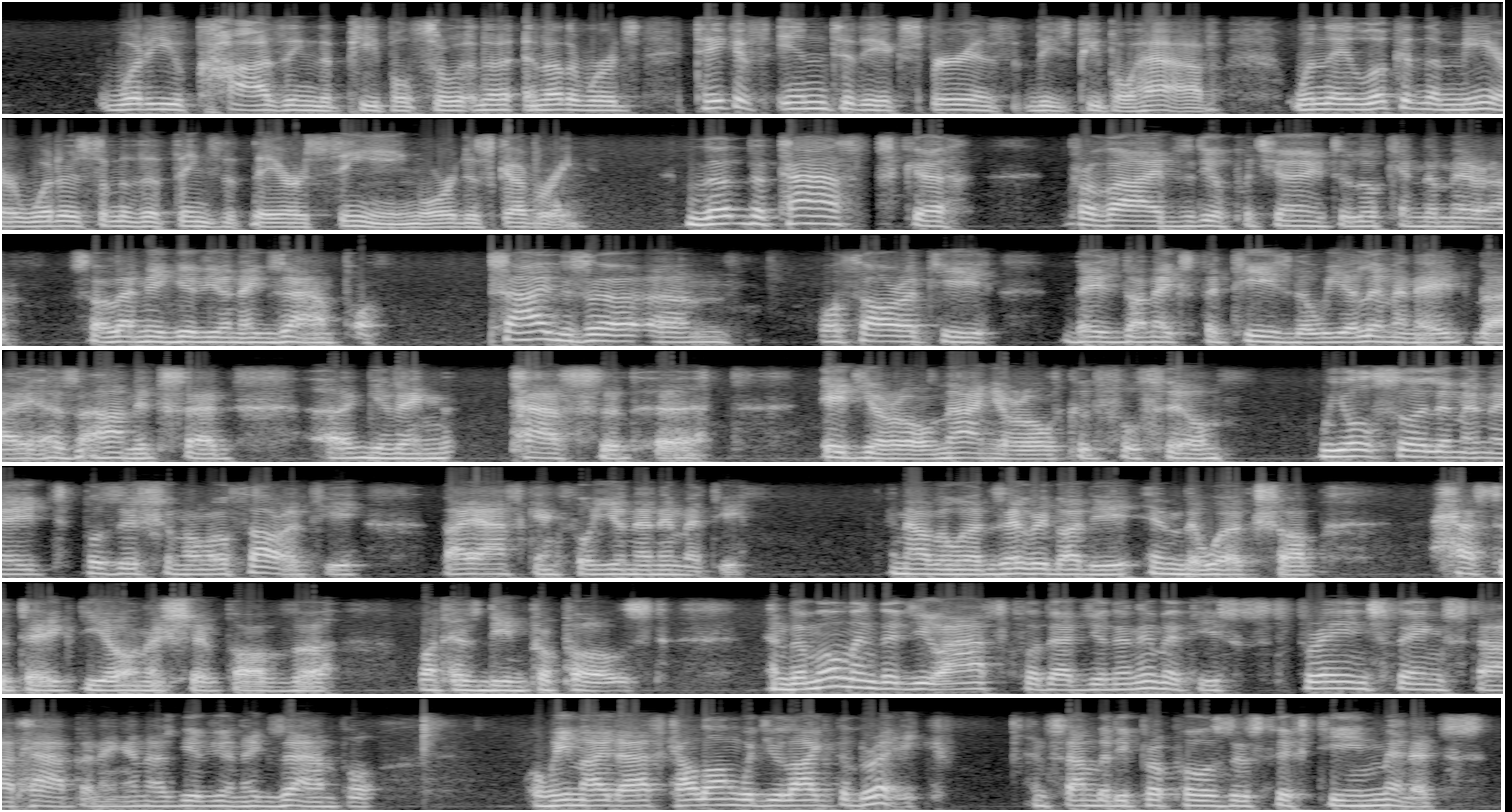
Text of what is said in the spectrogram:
what are you causing the people? So, in, in, other words, take us into the experience that these people have. When they look in the mirror, what are some of the things that they are seeing or discovering? The, the task uh, provides the opportunity to look in the mirror. So, let me give you an example. Besides uh, um, authority based on expertise that we eliminate by, as Amit said, uh, giving tasks that an eight year old, nine year old could fulfill we also eliminate positional authority by asking for unanimity. In other words, everybody in the workshop has to take the ownership of uh, what has been proposed. And the moment that you ask for that unanimity, strange things start happening. And I'll give you an example. We might ask, How long would you like the break? And somebody proposes 15 minutes.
